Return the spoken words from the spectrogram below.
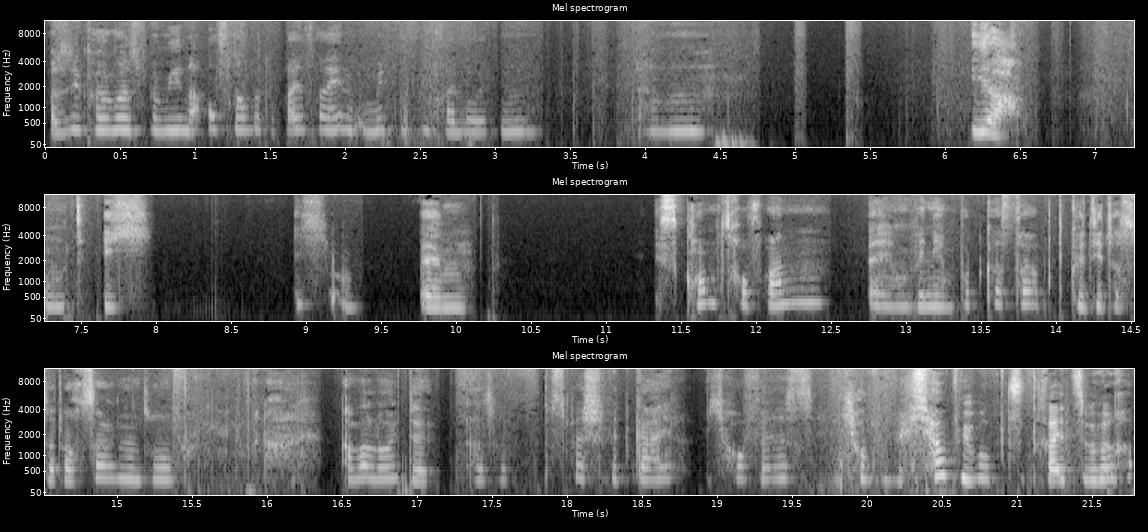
Also ihr könnt jetzt bei mir in der Aufnahme dabei sein mit diesen drei Leuten. Ähm, ja. Und ich, ich, ähm, es kommt drauf an, ähm, wenn ihr einen Podcast habt, könnt ihr das dort auch sagen und so. Aber Leute, also das Special wird geil. Ich hoffe es. Ich hoffe, ich habe überhaupt drei Zuhörer.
